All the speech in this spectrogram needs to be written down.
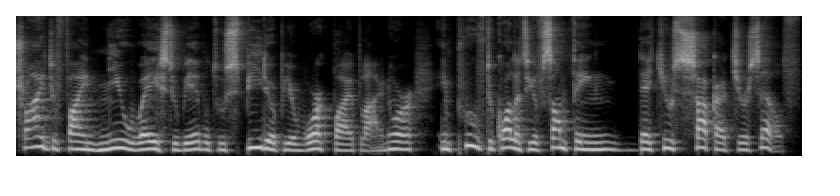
Try to find new ways to be able to speed up your work pipeline or improve the quality of something that you suck at yourself.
